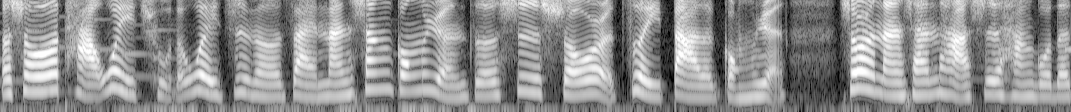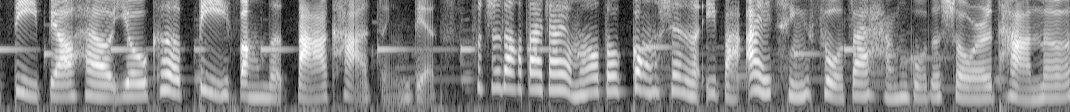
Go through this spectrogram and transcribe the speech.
而首尔塔位处的位置呢，在南山公园，则是首尔最大的公园。首尔南山塔是韩国的地标，还有游客必访的打卡景点。不知道大家有没有都贡献了一把爱情锁在韩国的首尔塔呢？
